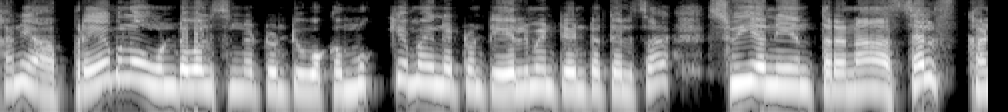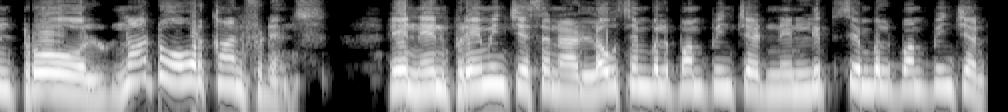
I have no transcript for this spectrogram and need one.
కానీ ఆ ప్రేమలో ఉండవలసినటువంటి ఒక ముఖ్యమైనటువంటి ఎలిమెంట్ ఏంటో తెలుసా? స్వీయ నియంత్రణ సెల్ఫ్ కంట్రోల్ నాట్ ఓవర్ కాన్ఫిడెన్స్. ఏ నేను ప్రేమించేసాను ఆ లవ్ సింబల్ పంపించాడు నేను లిప్ సింబల్ పంపించాను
